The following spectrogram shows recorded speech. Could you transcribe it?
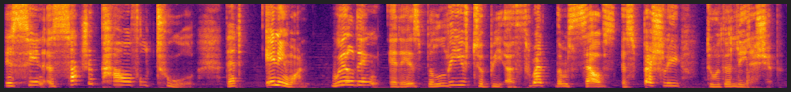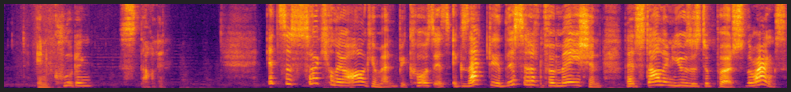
is seen as such a powerful tool that anyone wielding it is believed to be a threat themselves, especially to the leadership, including Stalin. It's a circular argument because it's exactly this information that Stalin uses to purge the ranks.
